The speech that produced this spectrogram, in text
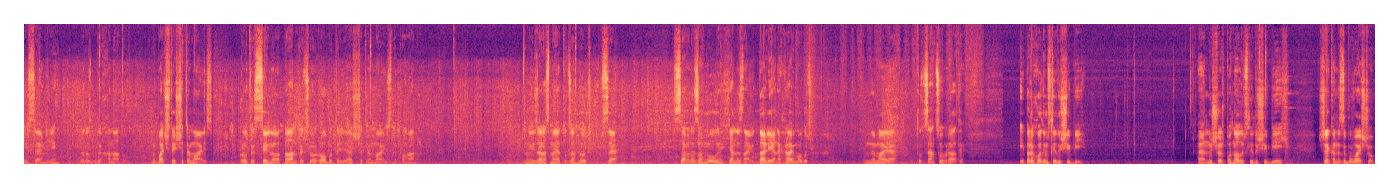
І все, мені зараз буде хана тут. Ну бачите, я ще тримаюсь. Проти сильного танка, цього робота я ще тримаюсь непогано. Ну і зараз мене тут загнуть. Все. Все, мене загнули. Я не знаю. Далі я не граю, мабуть. Немає тут сенсу грати. І переходимо в слідущий бій. Е, ну що ж, погнали в слідущий бій. Жека, не забувай, що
